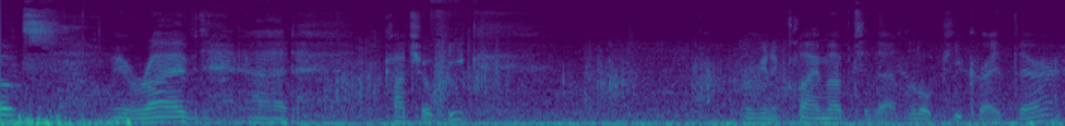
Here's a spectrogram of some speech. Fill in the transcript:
Folks, we arrived at Cacho Peak. We're gonna climb up to that little peak right there.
